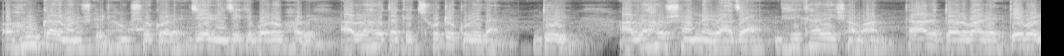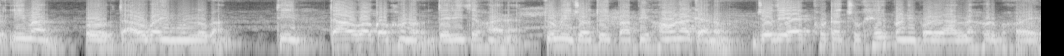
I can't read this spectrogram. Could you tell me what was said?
অহংকার মানুষকে ধ্বংস করে, যে নিজেকে বড় ভাবে, আল্লাহ তাকে ছোট করে দেন। দুই আল্লাহর সামনে রাজা, ভিখারি সমান, তার দরবারে কেবল ইমান ও তাওবাই মূল্যবান। তিন, তাওবা কখনো দেরিতে হয় না। তুমি যতই পাপী হও না কেন, যদি এক ফোঁটা চোখের পানি পড়ে আল্লাহর ভয়ে,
